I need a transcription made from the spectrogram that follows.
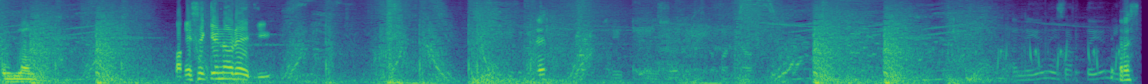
Tiglan. Pakisecure na Reggie. Ano yun eh, sakto yun eh. Press.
